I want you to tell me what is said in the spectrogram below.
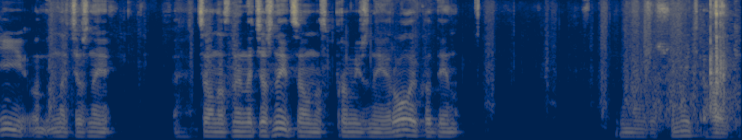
І натяжний. Це у нас не натяжний, це у нас проміжний ролик один. І може шумить гайки.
